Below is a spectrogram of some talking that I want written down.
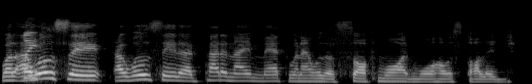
Well, like, I will say I will say that Pat and I met when I was a sophomore at Morehouse College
